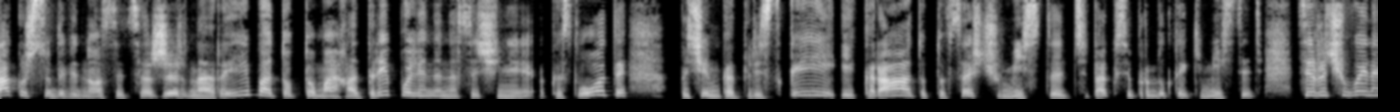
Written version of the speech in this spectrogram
Також сюди відноситься жирна риба, тобто омега-3 поліненасичені кислоти, печінка тріски, ікра, тобто все, що містить, так, всі продукти, які містять ці речовини.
